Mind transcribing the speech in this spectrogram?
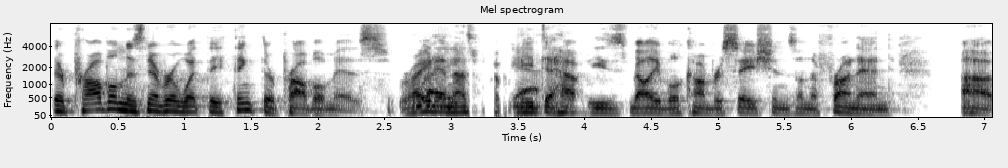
their problem is never what they think their problem is, right? right. And that's why we yeah. need to have these valuable conversations on the front end. Uh,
